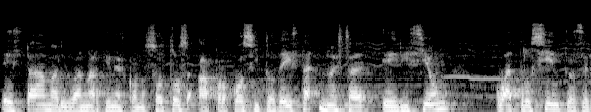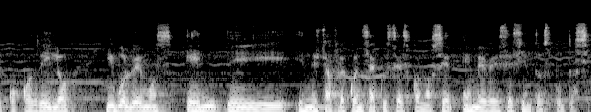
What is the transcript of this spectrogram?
Está Maribán Martínez con nosotros a propósito de esta, nuestra edición 400 del Cocodrilo y volvemos en, en esta frecuencia que ustedes conocen, MBS 100.5.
